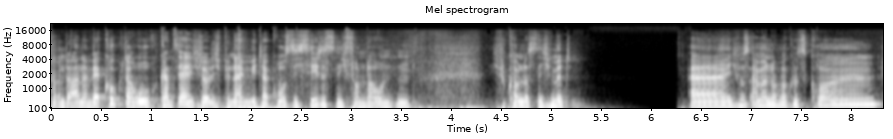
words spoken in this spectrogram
Unter anderem. Wer guckt da hoch? Ganz ehrlich, Leute, ich bin einen Meter groß, ich sehe das nicht von da unten. Ich bekomme das nicht mit. Äh, ich muss einmal noch mal kurz scrollen.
